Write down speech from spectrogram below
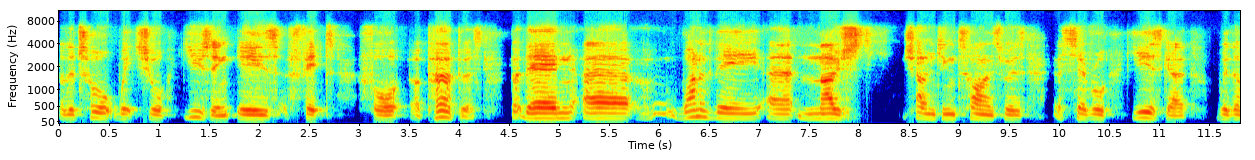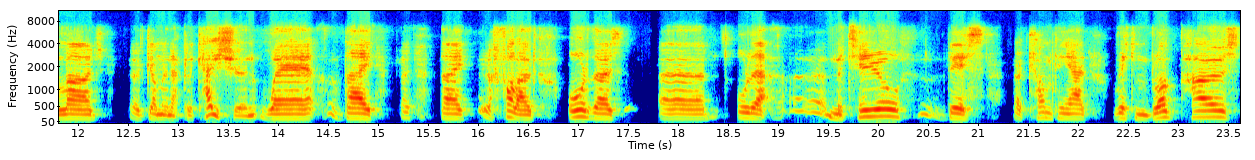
the tool which you're using is fit for a purpose. But then uh, one of the uh, most challenging times was uh, several years ago with a large uh, government application where they uh, they followed all of those uh, all of that material. This company had written blog posts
